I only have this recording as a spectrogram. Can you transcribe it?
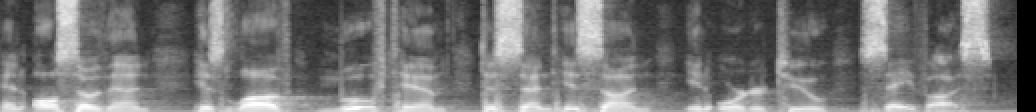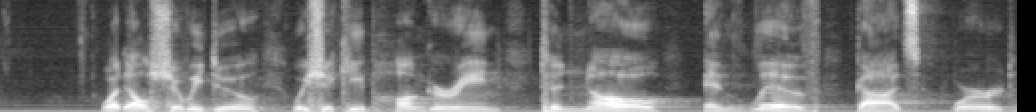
And also, then, His love moved Him to send His Son in order to save us. What else should we do? We should keep hungering to know and live God's Word.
